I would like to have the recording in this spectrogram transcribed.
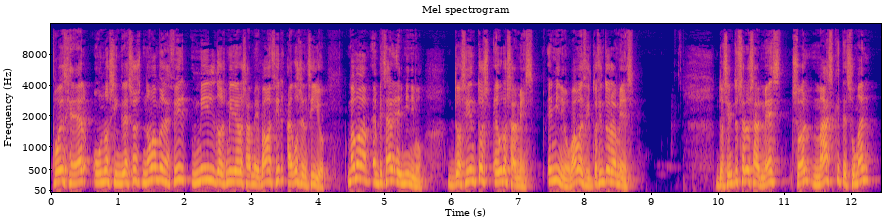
Puedes generar unos ingresos, no vamos a decir 1000, 2000 euros al mes, vamos a decir algo sencillo. Vamos a empezar el mínimo, 200 euros al mes. El mínimo, vamos a decir 200 euros al mes. 200 euros al mes son más que te suman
